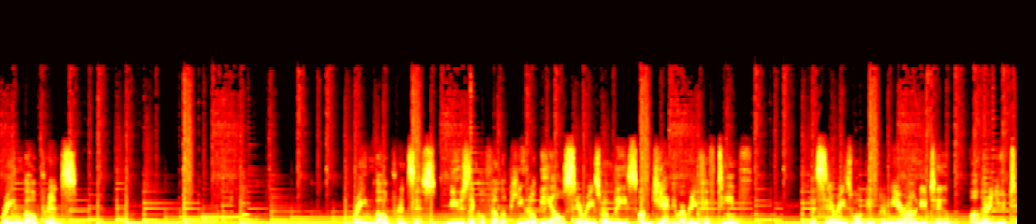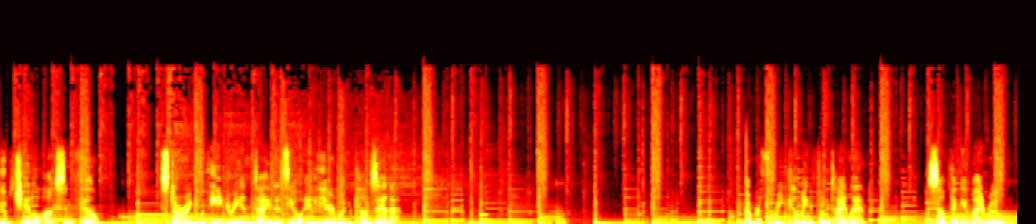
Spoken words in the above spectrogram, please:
Rainbow Prince Rainbow Princess musical Filipino BL series release on January 15th. The series will be premiere on YouTube, on their YouTube channel Oxen Film. Starring with Adrian Dionisio and Irwin Kamzana. Number 3 coming from Thailand. Something in My Room.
